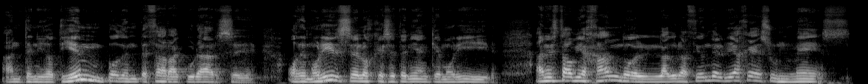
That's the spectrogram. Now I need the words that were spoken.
han tenido tiempo de empezar a curarse o de morirse los que se tenían que morir, han estado viajando, la duración del viaje es un mes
